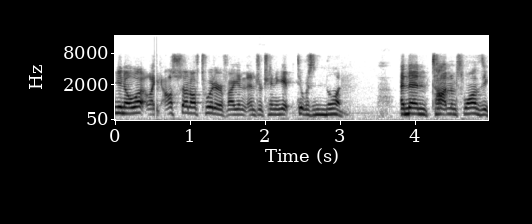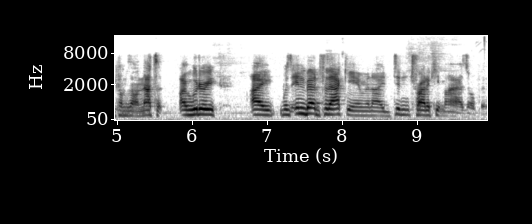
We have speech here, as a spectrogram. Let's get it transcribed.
you know what? Like, I'll shut off Twitter if I get an entertaining game. There was none. And then Tottenham Swansea comes on. That's it. I literally, I was in bed for that game and I didn't try to keep my eyes open.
